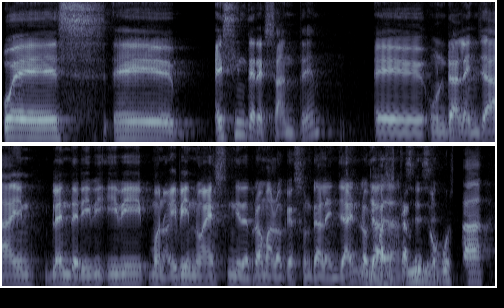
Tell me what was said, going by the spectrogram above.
Pues eh, es interesante. Eh, Unreal Engine, Blender, Eevee, Bueno, Eevee no es ni de broma lo que es Unreal Engine. Lo que pasa es que a mí me, Gusta,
